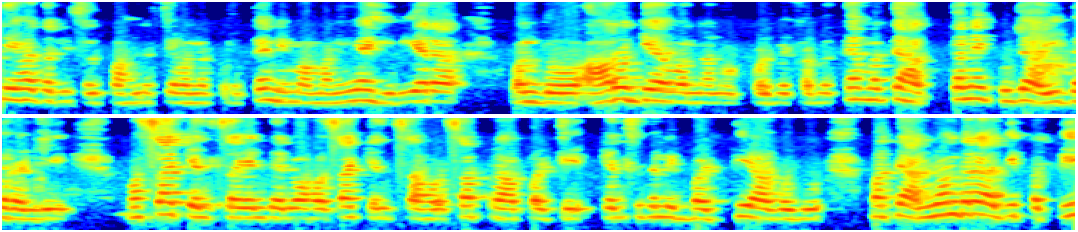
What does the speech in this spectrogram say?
ದೇಹದಲ್ಲಿ ಸ್ವಲ್ಪ ಆಲಸ್ಯವನ್ನ ಕೊಡುತ್ತೆ. ನಿಮ್ಮ ಮನೆಯ ಹಿರಿಯರ ಒಂದು ಆರೋಗ್ಯವನ್ನ ನೋಡ್ಕೊಳ್ಬೇಕಾಗುತ್ತೆ. ಮತ್ತೆ ಹತ್ತನೇ ಕುಜ ಐದರಲ್ಲಿ ಹೊಸ ಕೆಲಸ ಎಂದಲ್ವಾ? ಹೊಸ ಕೆಲಸ, ಹೊಸ ಪ್ರಾಪರ್ಟಿ, ಕೆಲಸದಲ್ಲಿ ಬಡ್ತಿ ಆಗೋದು, ಮತ್ತೆ ಹನ್ನೊಂದರ ಅಧಿಪತಿ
